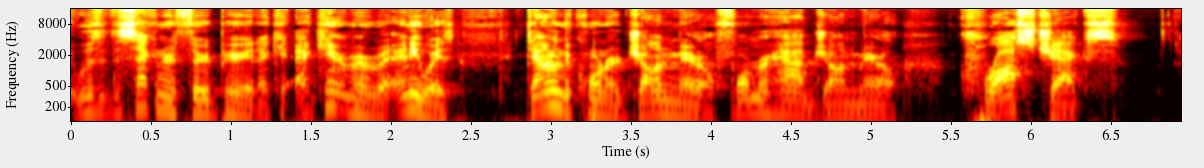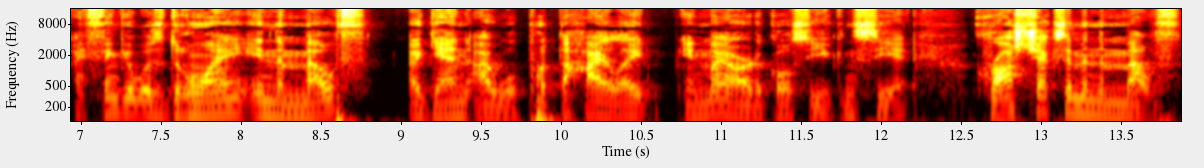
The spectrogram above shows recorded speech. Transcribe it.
was it the second or third period? I can't, I can't remember. But anyways, down in the corner, Jon Merrill, former Hab Jon Merrill, cross checks, I think it was Drouin in the mouth. Again, I will put the highlight in my article so you can see it. Cross checks him in the mouth,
